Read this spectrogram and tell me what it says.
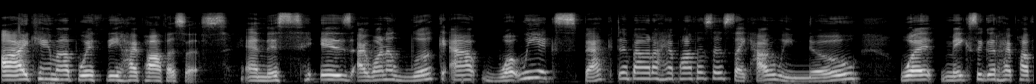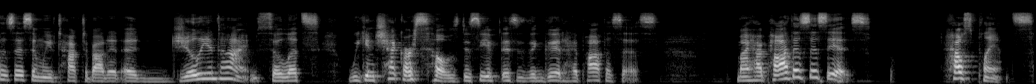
I came up with the hypothesis, and this is, I want to look at what we expect about a hypothesis, like how do we know what makes a good hypothesis, and we've talked about it a jillion times. So let's, we can check ourselves to see if this is a good hypothesis. My hypothesis is houseplants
